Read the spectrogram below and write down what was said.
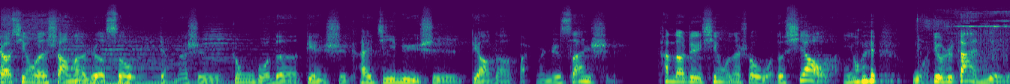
条新闻上了热搜，讲的是中国的电视开机率是掉到百分之三十。看到这个新闻的时候，我都笑了，因为我就是干这个。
